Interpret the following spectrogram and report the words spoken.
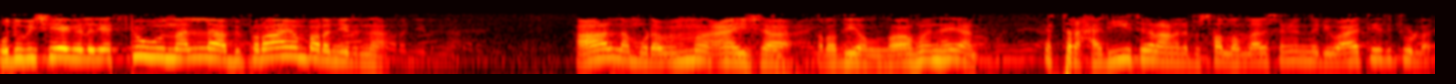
പൊതുവിഷയങ്ങളിൽ ഏറ്റവും നല്ല അഭിപ്രായം പറഞ്ഞിരുന്ന ആൾ നമ്മുടെ ഉമ്മ ആയിഷ റതി അള്ളാഹുനെയാണ് എത്ര ഹദീസുകളാണ് നബി അലൈഹി വസല്ലം എന്ന് റിവായത്ത് ചെയ്തിട്ടുള്ളത്?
